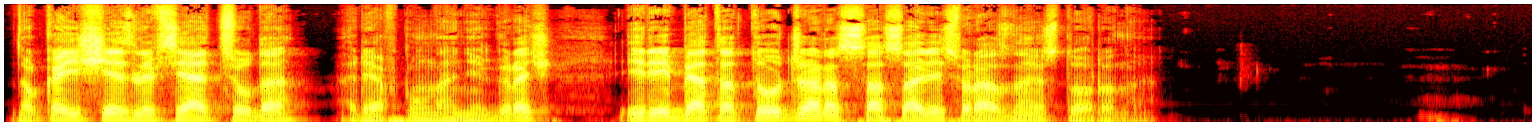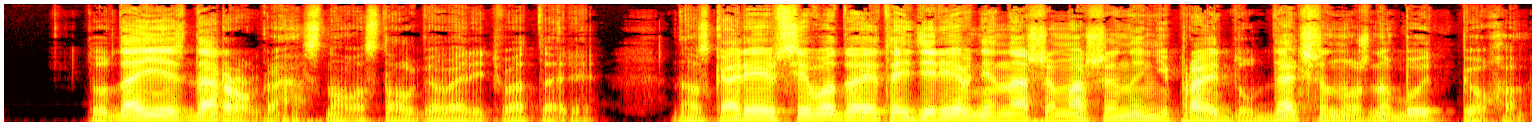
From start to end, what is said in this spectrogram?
«Ну-ка, исчезли все отсюда!» — рявкнул на них грач, и ребята тут же рассосались в разные стороны. «Туда есть дорога», — снова стал говорить Ватари. «Но, скорее всего, до этой деревни наши машины не пройдут. Дальше нужно будет пехом».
